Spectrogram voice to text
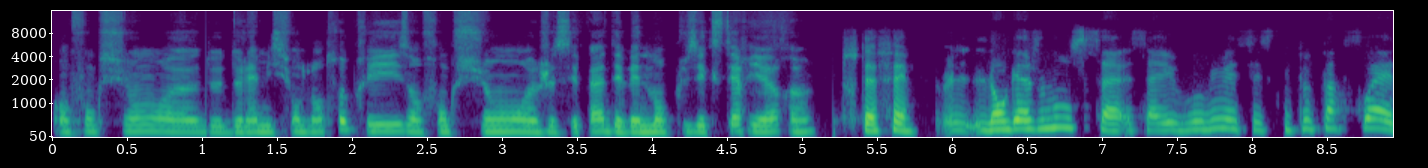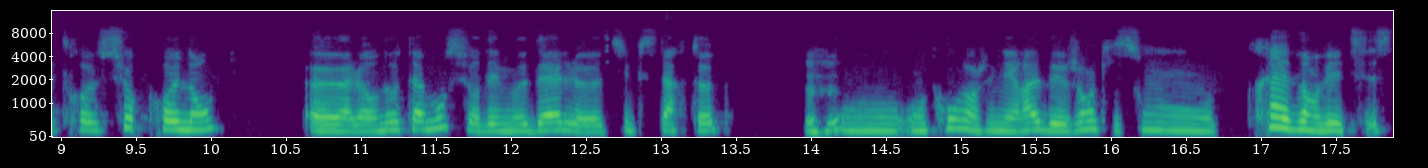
en fonction, de de la mission de l'entreprise, en fonction, je ne sais pas, d'événements plus extérieurs, heu? Tout à fait. l'engagement, ça ça évolue et c'est ce qui peut parfois être surprenant, alors notamment sur des modèles, type start-up. Mmh mh. On on trouve en général des gens qui sont très investis,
